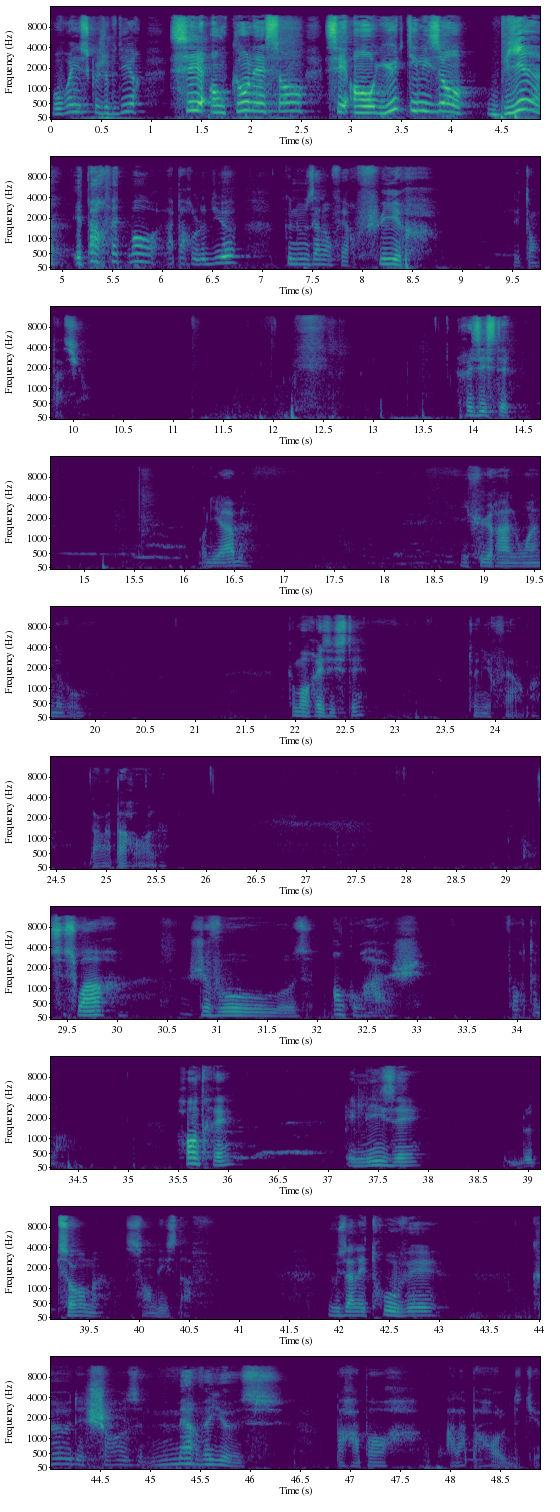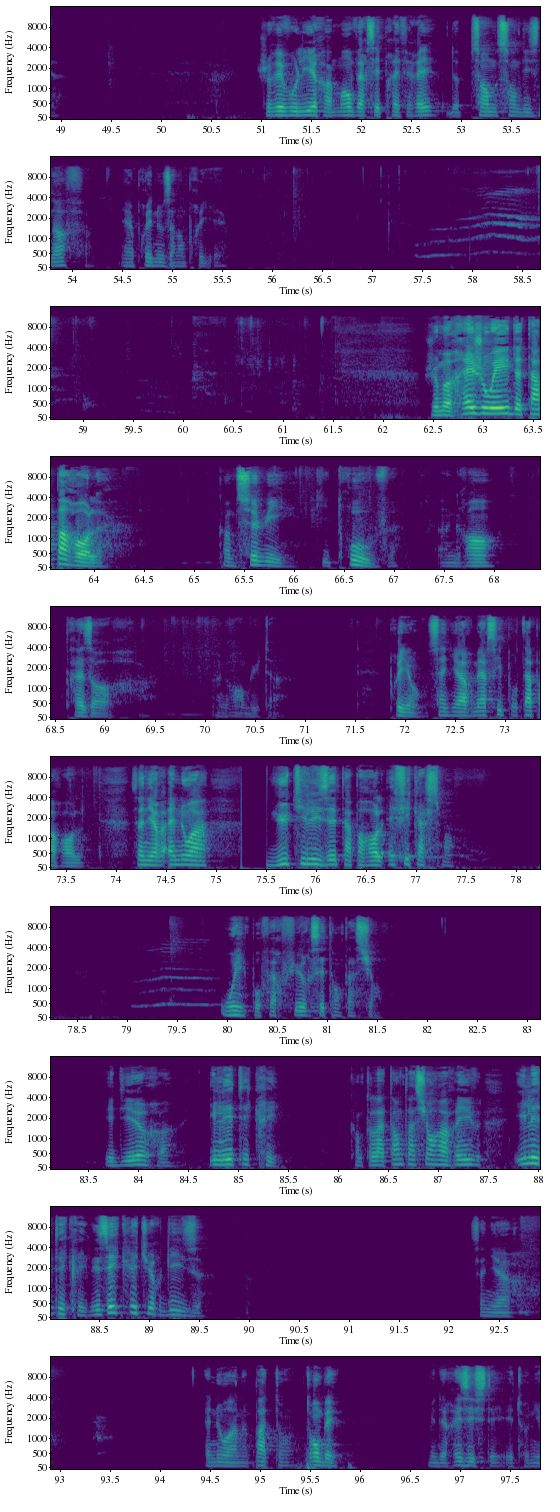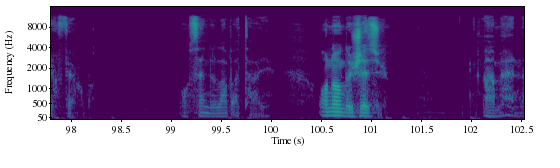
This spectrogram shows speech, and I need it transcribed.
Vous voyez ce que je veux dire? C'est en connaissant, c'est en utilisant bien et parfaitement la parole de Dieu que nous allons faire fuir les tentations. Résister au diable, il fuira loin de vous. Comment résister? Tenir ferme dans la parole. Ce soir, je vous encourage fortement. Rentrez et lisez le psaume 119. Vous allez trouver que des choses merveilleuses par rapport à la parole de Dieu. Je vais vous lire mon verset préféré de Psaume 119 et après nous allons prier. Je me réjouis de ta parole comme celui qui trouve un grand trésor, un grand butin. Prions. Seigneur, merci pour ta parole. Seigneur, aide-nous à utiliser ta parole efficacement. Oui, pour faire fuir ces tentations. Et dire, il est écrit. Quand la tentation arrive, il est écrit. Les Écritures disent, Seigneur, aide-nous à ne pas tomber, mais de résister et tenir ferme au sein de la bataille. Au nom de Jésus. Amen.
